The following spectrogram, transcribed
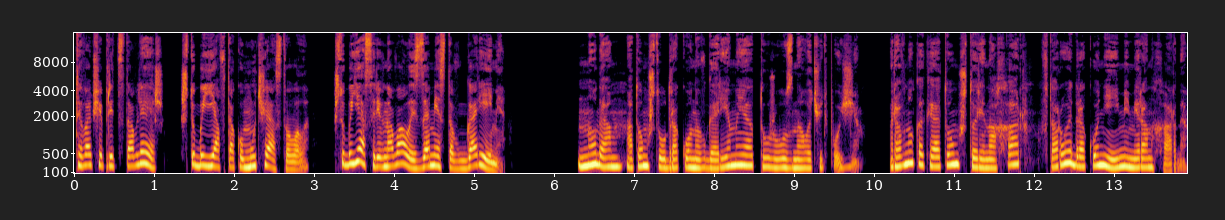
Ты вообще представляешь, чтобы я в таком участвовала? Чтобы я соревновалась за место в гареме?» Ну да, о том, что у драконов гарема, я тоже узнала чуть позже. Равно как и о том, что Ринахар — второе драконье имя Миранхарда.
